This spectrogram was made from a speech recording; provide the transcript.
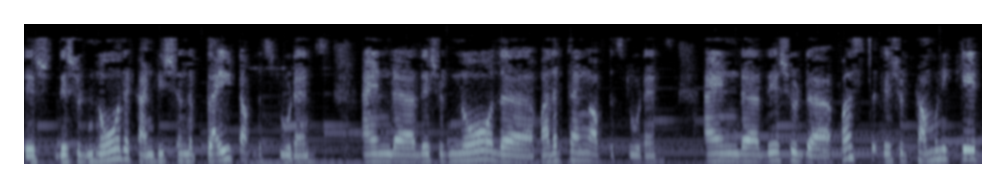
they, sh- they should know the condition the plight of the students and uh, they should know the mother tongue of the students and uh, they should uh, first they should communicate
